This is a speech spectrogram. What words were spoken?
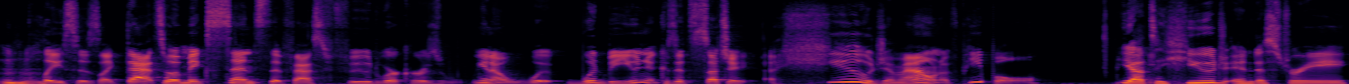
Mm-hmm. places like that so it makes sense that fast food workers you know w- would be union because it's such a, a huge amount of people Yeah, it's a huge industry.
